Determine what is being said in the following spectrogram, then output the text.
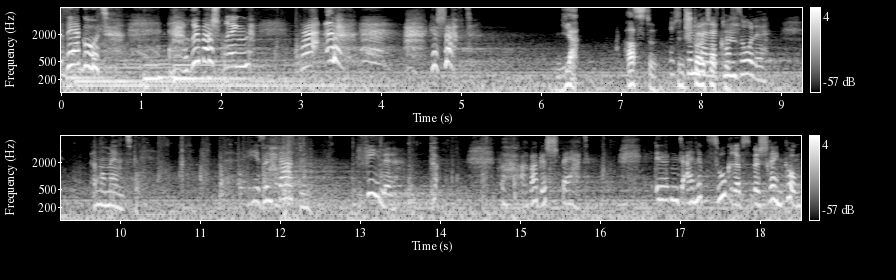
Sehr gut. Rüberspringen. Geschafft. Ja, hast du. Ich bin, bin, stolz bei der. Konsole. Moment. Hier sind Daten. Viele. Aber gesperrt. Irgendeine Zugriffsbeschränkung.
